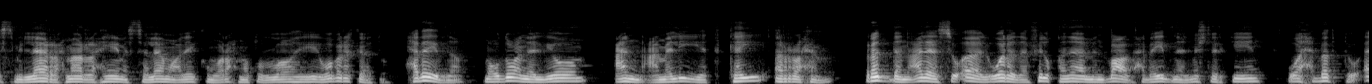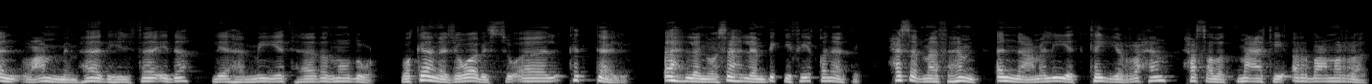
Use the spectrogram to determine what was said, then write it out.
بسم الله الرحمن الرحيم. السلام عليكم ورحمة الله وبركاته. حبايبنا موضوعنا اليوم عن عملية كي الرحم. ردا على سؤال ورد في القناة من بعض حبايبنا المشتركين وأحببت أن أعمم هذه الفائدة لأهمية هذا الموضوع. وكان جواب السؤال كالتالي أهلا وسهلا بك في قناتك. حسب ما فهمت أن عملية كي الرحم حصلت معك أربع مرات.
